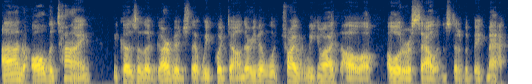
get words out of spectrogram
on all the time because of the garbage that we put down there, even we try, we, you know, I, will I'll order a salad instead of a Big Mac.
